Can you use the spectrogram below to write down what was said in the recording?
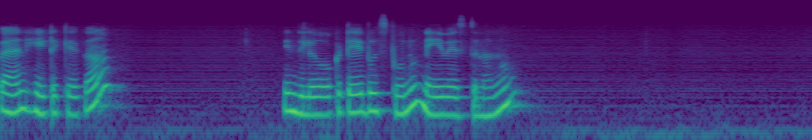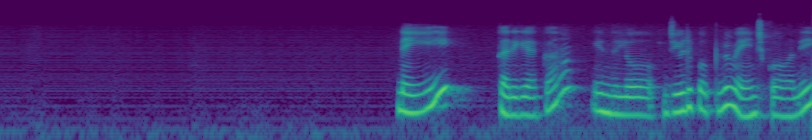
ప్యాన్ హీట్ ఎక్కాక ఇందులో ఒక టేబుల్ స్పూను నెయ్యి వేస్తున్నాను. నెయ్యి కరిగాక ఇందులో జీడిపప్పులు వేయించుకోవాలి.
